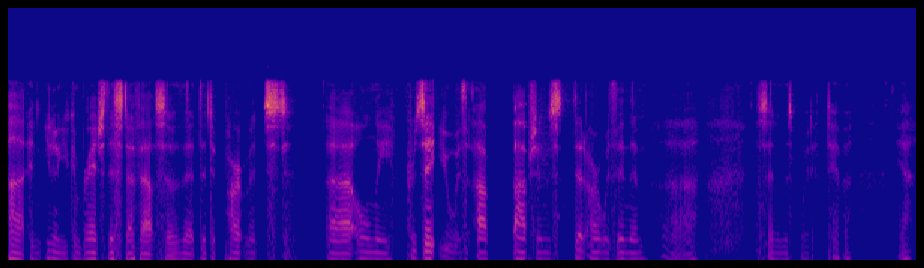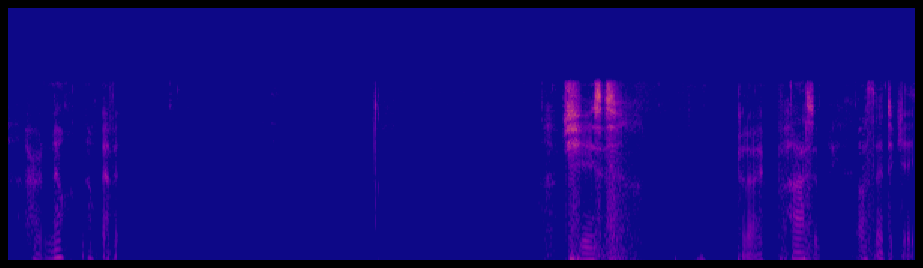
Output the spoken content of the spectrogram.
Uh, and you know you can branch this stuff out so that the departments uh, only present you with op options that are within them. Uh, sending this boy to Tampa. Yeah. No, no, F it. Jesus. Could I possibly authenticate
